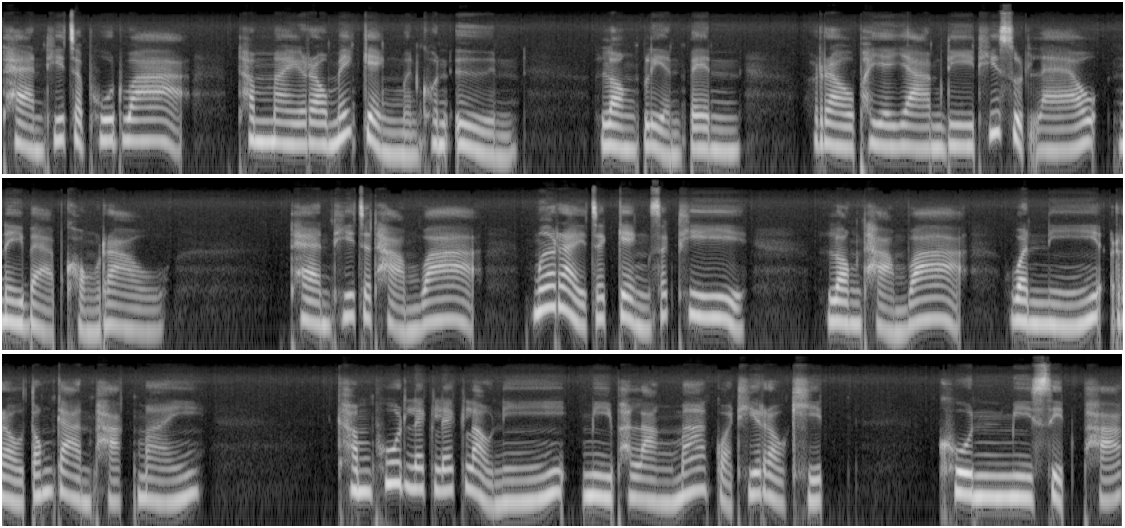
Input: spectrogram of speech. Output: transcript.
แทนที่จะพูดว่าทำไมเราไม่เก่งเหมือนคนอื่น ลองเปลี่ยนเป็น เราพยายามดีที่สุดแล้วในแบบของเรา แทนที่จะถามว่า เมื่อไหร่จะเก่งสักที ลองถามว่า วันนี้เราต้องการพักไหมคำพูดเล็กๆเหล่านี้มีพลังมากกว่าที่เราคิด คุณมีสิทธิ์พัก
